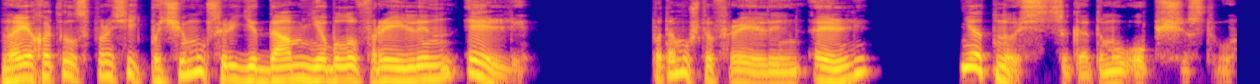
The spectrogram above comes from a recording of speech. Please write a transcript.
Но я хотел спросить, почему среди дам не было фрейлин Элли?» «Потому что фрейлин Элли не относится к этому обществу.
